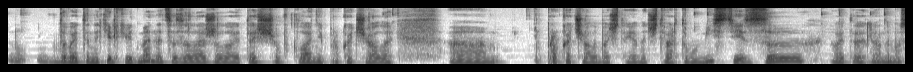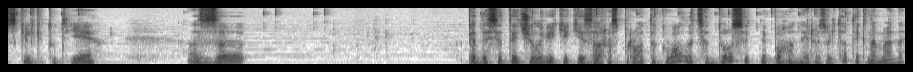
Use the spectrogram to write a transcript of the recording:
Ну, давайте не тільки від мене це залежало, і те, що в клані прокачали. Е, прокачали, бачите, я на четвертому місці з. Давайте глянемо, скільки тут є. З 50 чоловік, які зараз проатакували, це досить непоганий результат, як на мене.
